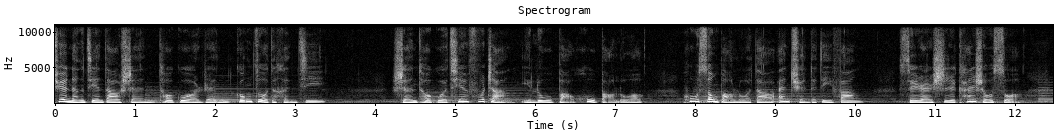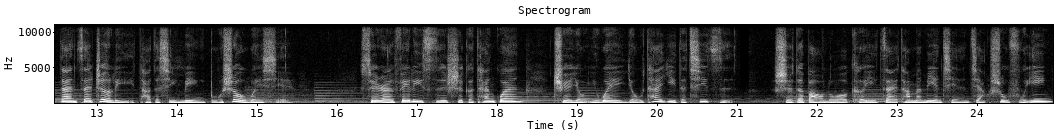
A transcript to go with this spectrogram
却能见到神透过人工作的痕迹。神透过千夫长一路保护保罗，护送保罗到安全的地方。虽然是看守所，但在这里他的性命不受威胁。虽然菲利斯是个贪官，却有一位犹太裔的妻子，使得保罗可以在他们面前讲述福音，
